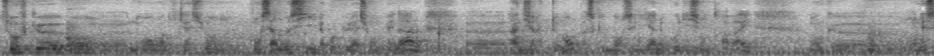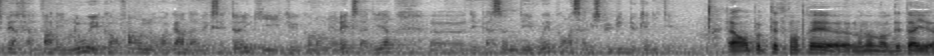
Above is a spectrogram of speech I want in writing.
Sauf que bon, euh, nos revendications concernent aussi la population pénale. Euh, indirectement, parce que bon, c'est lié à nos conditions de travail. Donc on espère faire parler de nous et qu'enfin on nous regarde avec cet œil qu'on en mérite, c'est-à-dire des personnes dévouées pour un service public de qualité. Alors on peut peut-être rentrer maintenant dans le détail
